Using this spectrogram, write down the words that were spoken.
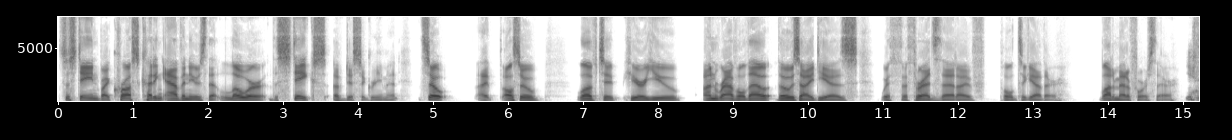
sustained by cross cutting avenues that lower the stakes of disagreement. So I also love to hear you unravel those ideas with the threads that I've pulled together. A lot of metaphors there. Yeah.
